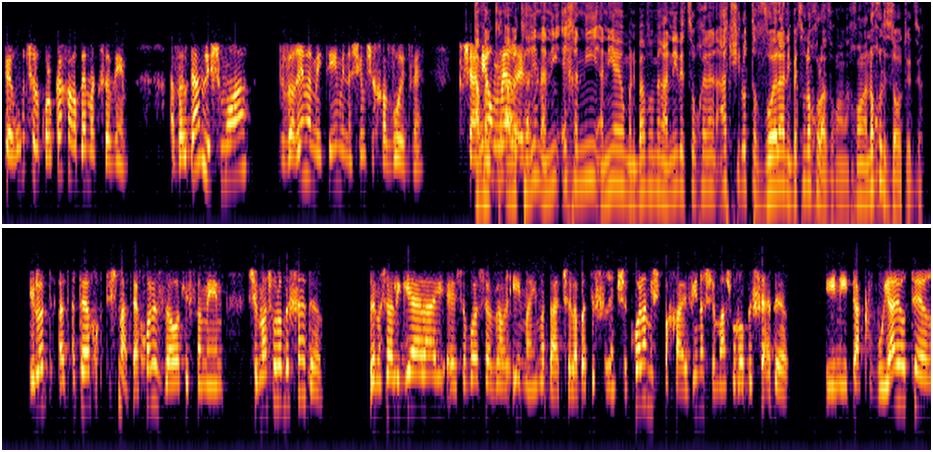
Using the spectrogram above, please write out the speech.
פירוט של כל כך הרבה מצבים. אבל גם לשמוע דברים אמיתיים מנשים שחוו את זה. כשאני אבל, אומרת... אבל קארין, אני, איך אני, אני היום, אני בא ואומר, אני לצורך העניין, עד שהיא לא תבוא אליי, אני בעצם לא יכול לעזור לה, נכון? אני לא יכול לזהות את זה. לא, אתה יכול, תשמע, אתה יכול לזהות לפעמים שמשהו לא בסדר. למשל, הגיעה אליי אה, שבוע שעבר אימא עם הבת שלה, בת 20, שכל המשפחה הבינה שמשהו לא בסדר. היא נהייתה כבויה יותר,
